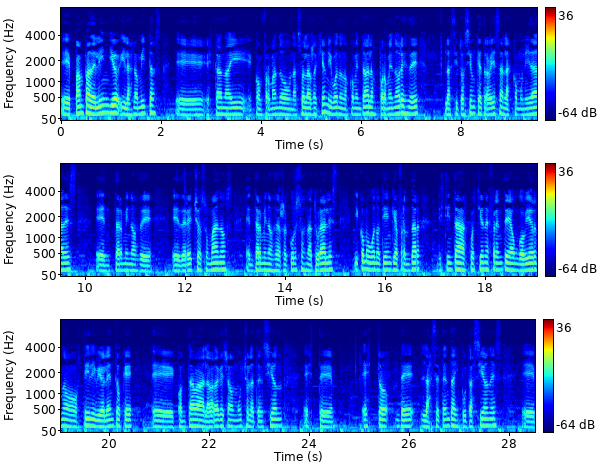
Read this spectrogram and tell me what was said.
eh, Pampa del Indio y Las Lomitas, eh, están ahí conformando una sola región y bueno, nos comentaba los pormenores de la situación que atraviesan las comunidades en términos de eh, derechos humanos, en términos de recursos naturales y cómo bueno tienen que afrontar distintas cuestiones frente a un gobierno hostil y violento que eh, contaba, la verdad que llama mucho la atención este esto de las 70 imputaciones eh,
